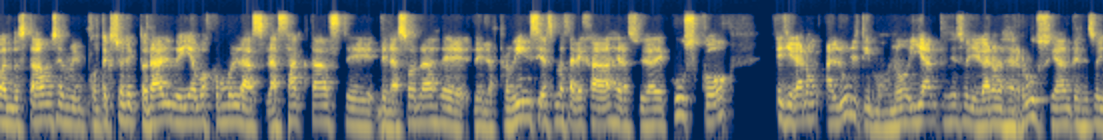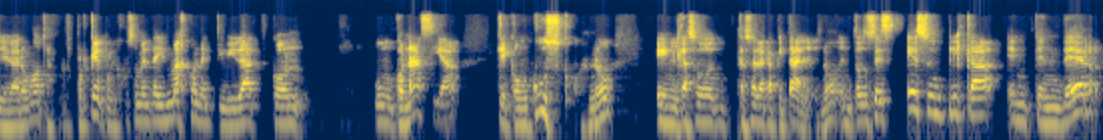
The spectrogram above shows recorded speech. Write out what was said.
cuando estábamos en el contexto electoral, veíamos cómo las, las actas de, de las zonas de, de, las provincias más alejadas de la ciudad de Cusco eh, llegaron al último, ¿no? Y antes de eso llegaron las de Rusia, antes de eso llegaron otras. ¿Por qué? Porque justamente hay más conectividad con, un, con Asia que con Cusco, ¿no? En el caso, caso de la capital, ¿no? Entonces, eso implica entender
